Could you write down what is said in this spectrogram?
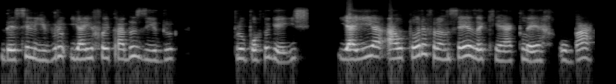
desse livro, e aí foi traduzido para o português. E aí a, autora francesa, que é a Claire Ubac,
